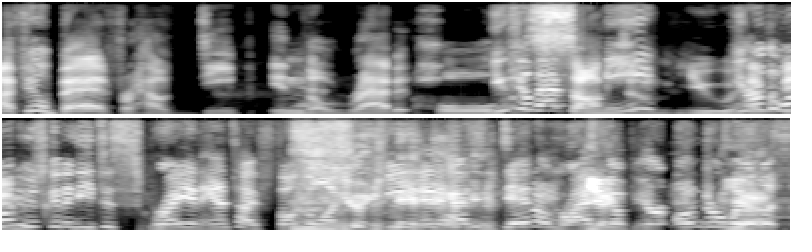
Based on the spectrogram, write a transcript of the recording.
I feel bad for how deep in Yeah. the rabbit hole You feel bad for me? you You're the one who's going to need to spray an antifungal on your feet and it has denim riding Yeah. up your underwearless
